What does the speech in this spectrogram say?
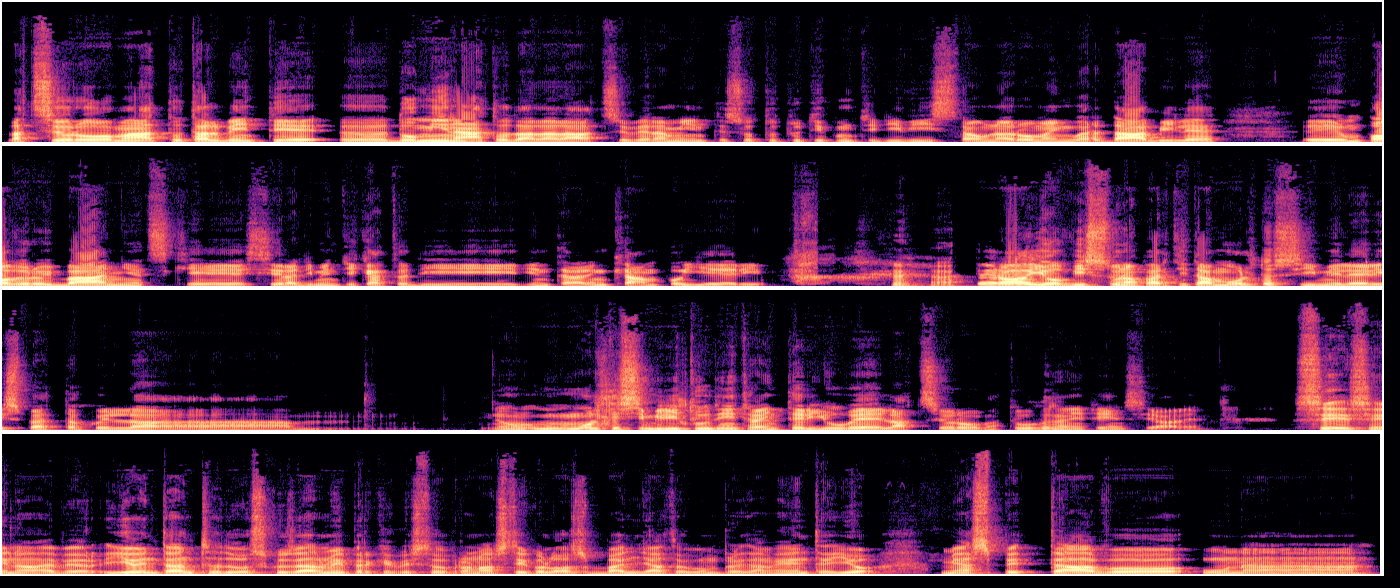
Lazio-Roma totalmente eh, dominato dalla Lazio, veramente sotto tutti i punti di vista, una Roma inguardabile, eh, un povero Ibagnez che si era dimenticato di, di entrare in campo ieri, però io ho visto una partita molto simile rispetto a quella, mm, molte similitudini tra Inter-Juve e Lazio-Roma. Tu cosa ne pensi Ale? Sì, sì, no, è vero. Io intanto devo scusarmi perché questo pronostico l'ho sbagliato completamente. Io mi aspettavo una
